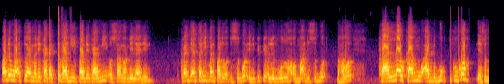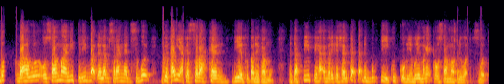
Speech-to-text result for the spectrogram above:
pada waktu Amerika kata bagi pada kami Osama bin Laden. Kerajaan Taliban pada waktu tersebut yang dipimpin oleh Mullah Omar disebut bahawa kalau kamu ada bukti kukuh, dia sebut bahawa Osama ni terlibat dalam serangan tersebut, maka kami akan serahkan dia kepada kamu. Tetapi pihak Amerika Syarikat tak ada bukti kukuh yang boleh mengaitkan Osama pada waktu tersebut.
